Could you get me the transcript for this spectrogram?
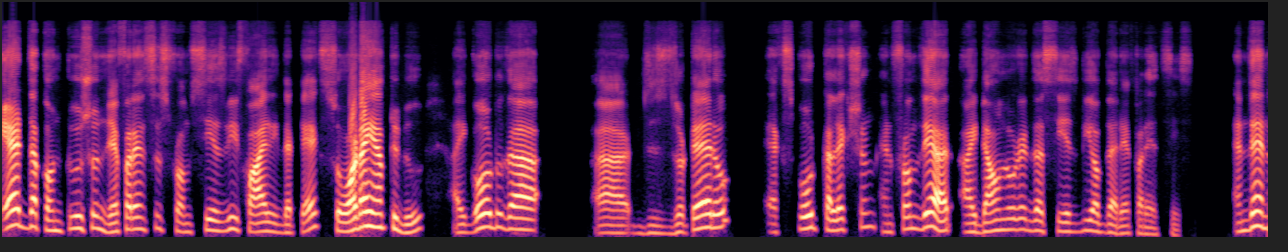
add the conclusion references from CSV file in the text. So what I have to do, I go to the uh, Zotero export collection and from there I downloaded the CSV of the references. And then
